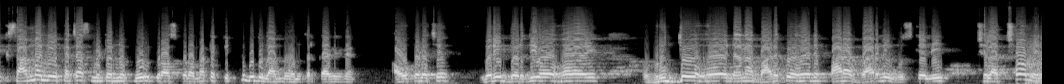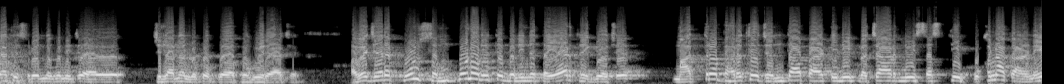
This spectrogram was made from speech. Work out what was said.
એક સામાન્ય પચાસ મીટરનો પુલ ક્રોસ કરવા માટે કેટલું બધું લાંબુ અંતર કાઢીને આવવું પડે છે. ગરીબ દર્દીઓ હોય, વૃદ્ધો હોય, નાના બાળકો હોય અને પારાવારની મુશ્કેલી છેલ્લા છ મહિનાથી સુરેન્દ્રનગરની જિલ્લાના લોકો ભોગવી રહ્યા છે. હવે જ્યારે પુલ સંપૂર્ણ રીતે બનીને તૈયાર થઈ ગયો છે માત્ર ભારતીય જનતા પાર્ટીની પ્રચારની સસ્તી ભૂખના કારણે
